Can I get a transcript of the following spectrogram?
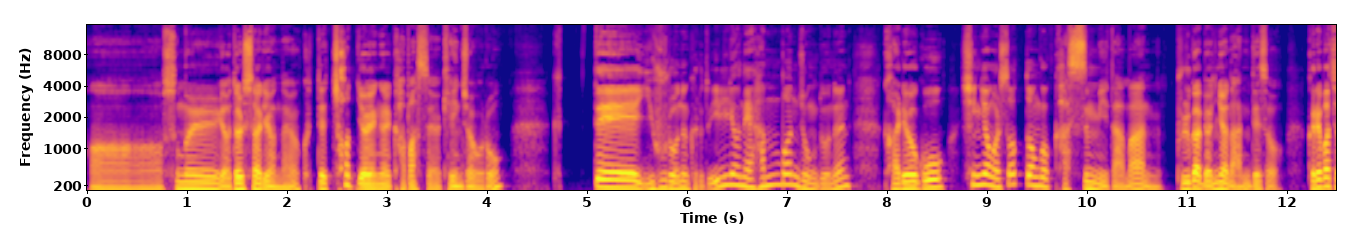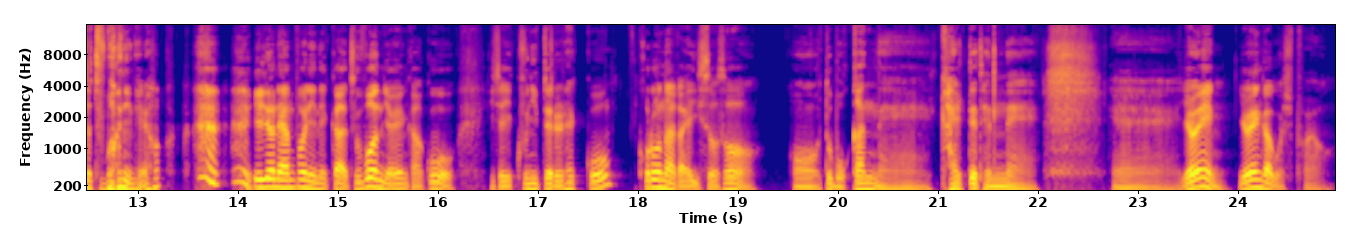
어, 28살이었나요? 그때 첫 여행을 가봤어요, 개인적으로. 그때 이후로는 그래도 1년에 한 번 정도는 가려고 신경을 썼던 것 같습니다만, 불과 몇 년 안 돼서. 그래봤자 두 번이네요. 1년에 한 번이니까 두 번 여행 가고, 이제 군입대를 했고, 코로나가 있어서, 어, 또 못 갔네. 갈 때 됐네. 예, 여행, 여행 가고 싶어요.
